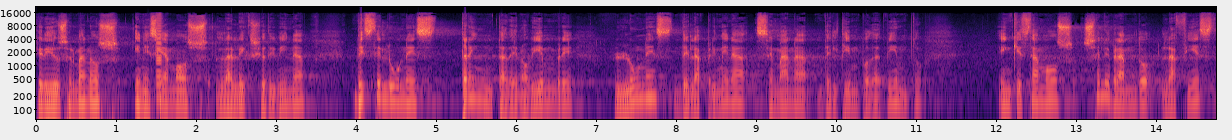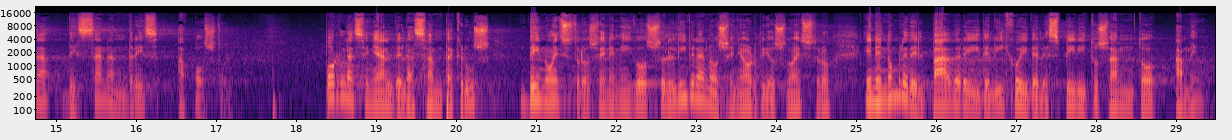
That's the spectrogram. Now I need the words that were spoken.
Queridos hermanos, iniciamos la lección divina de este lunes 30 de noviembre, lunes de la primera semana del tiempo de Adviento, en que estamos celebrando la fiesta de San Andrés Apóstol. Por la señal de la Santa Cruz, de nuestros enemigos, líbranos Señor Dios nuestro, en el nombre del Padre y del Hijo y del Espíritu Santo. Amén.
